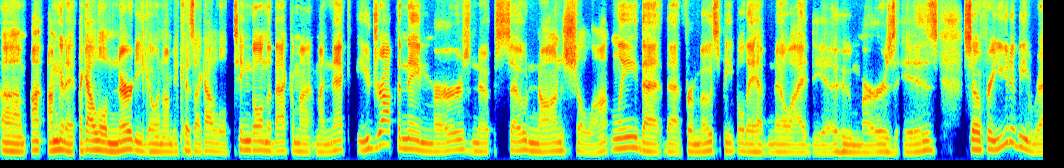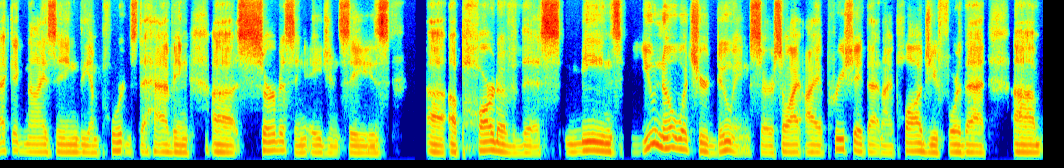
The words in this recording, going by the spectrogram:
um, I, am gonna, I got a little nerdy going on because I got a little tingle on the back of my, my neck. You dropped the name MERS no, so nonchalantly that that for most people they have no idea who MERS is. So for you to be recognizing the importance to having uh, servicing agencies uh, a part of this means you know what you're doing, sir. So I, I appreciate that and I applaud you for that. Um,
